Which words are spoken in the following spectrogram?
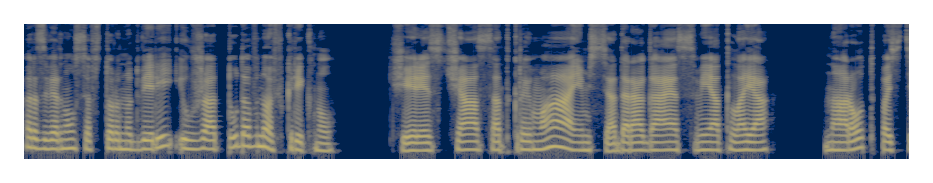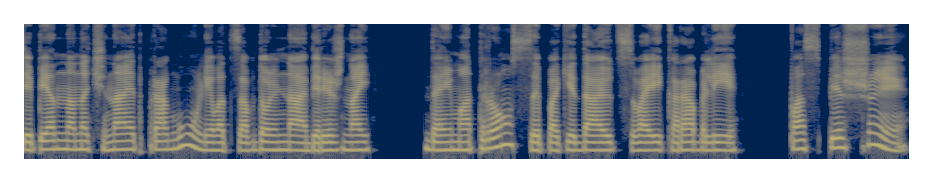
развернулся в сторону дверей и уже оттуда вновь крикнул. «Через час открываемся, дорогая светлая. Народ постепенно начинает прогуливаться вдоль набережной, да и матросы покидают свои корабли. Поспеши!»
